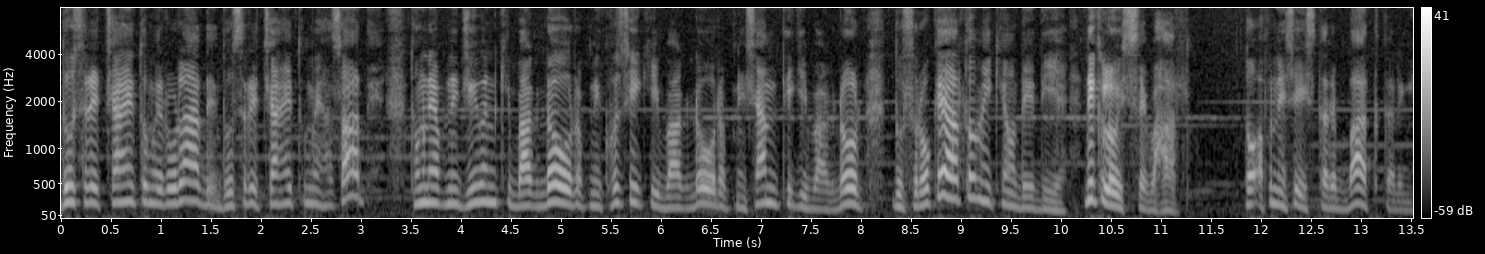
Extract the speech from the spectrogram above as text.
दूसरे चाहे तुम्हें रुला दें दूसरे चाहे तुम्हें हंसा दें। तुमने अपने जीवन की बागडोर अपनी खुशी की बागडोर अपनी शांति की बागडोर दूसरों के हाथों में क्यों दे दी है? निकलो इससे बाहर। तो अपने से इस तरह बात करेंगे।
